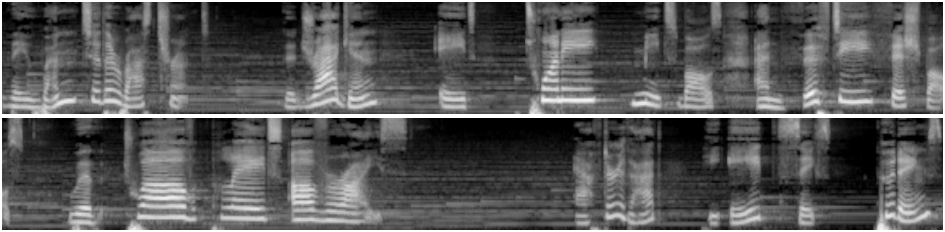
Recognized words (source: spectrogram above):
They went to the restaurant. The dragon ate 20 meatballs and 50 fish balls with 12 plates of rice. After that, he ate six puddings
